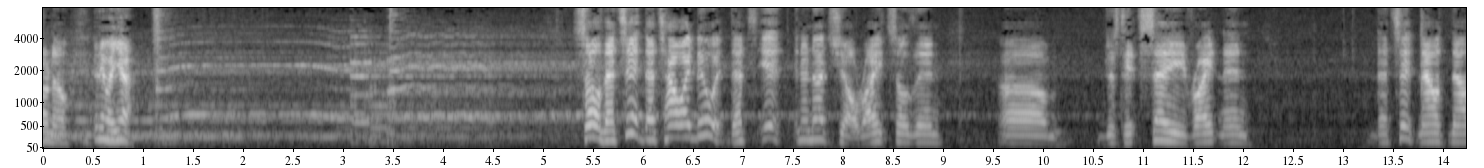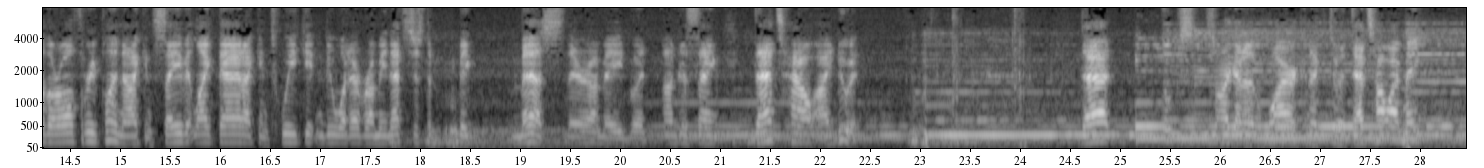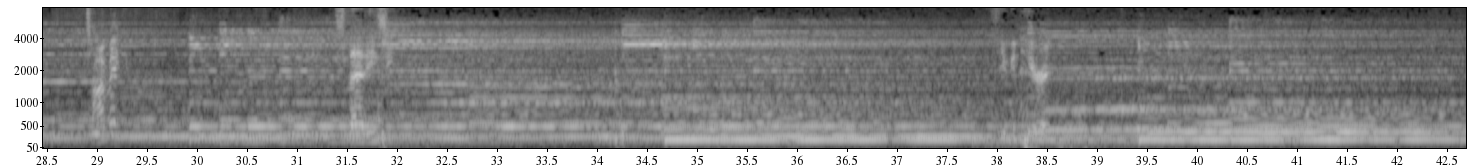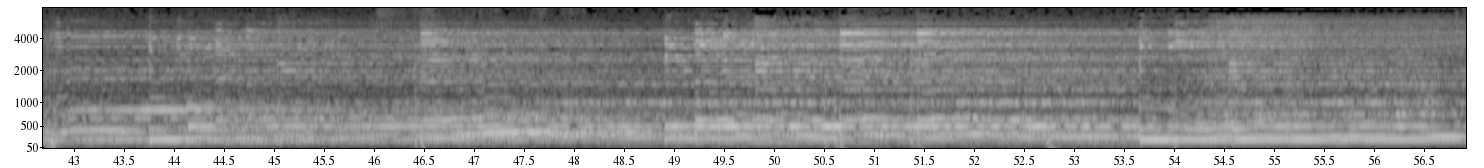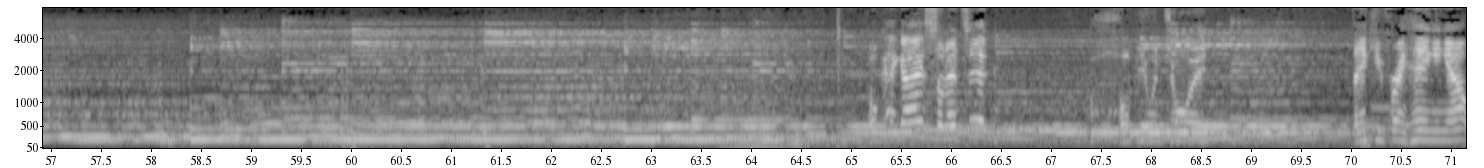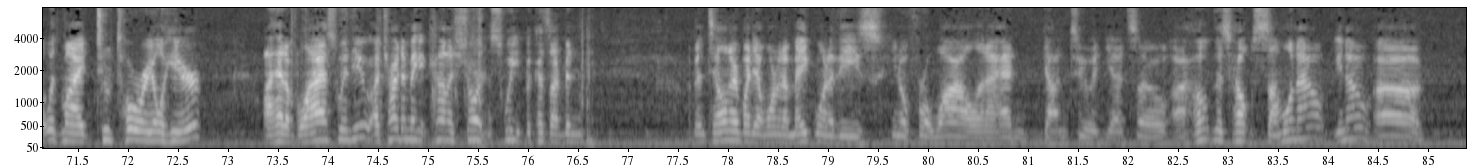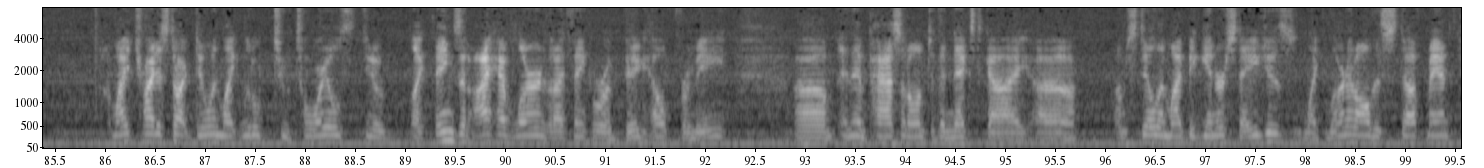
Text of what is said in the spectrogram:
Don't know. Anyway, yeah. So that's it. That's how I do it. That's it in a nutshell, right? So then, um, just hit save, right? And then that's it. Now, now they're all three playing. Now I can save it like that. I can tweak it and do whatever. I mean, that's just a big mess there I made. But I'm just saying that's how I do it. That, oops, sorry, I got a wire connected to it. That's how I make, that's how I make it. It's that easy. So that's it. Hope you enjoyed. Thank you for hanging out with my tutorial here. I had a blast with you. I tried to make it kind of short and sweet because I've been I've been telling everybody I wanted to make one of these, you know, for a while and I hadn't gotten to it yet. So I hope this helps someone out, you know. Uh, I might try to start doing like little tutorials, you know, like things that I have learned that I think are a big help for me um, and then pass it on to the next guy. Uh, I'm still in my beginner stages, like learning all this stuff, man.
